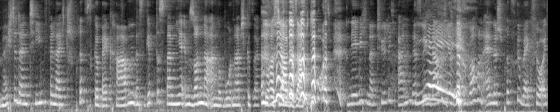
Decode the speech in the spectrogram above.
möchte dein Team vielleicht Spritzgebäck haben? Das gibt es bei mir im Sonderangebot. Und habe ich gesagt, Du hast ja gesagt. Nehme ich natürlich an. Deswegen darf ich jetzt am Wochenende Spritzgebäck für euch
